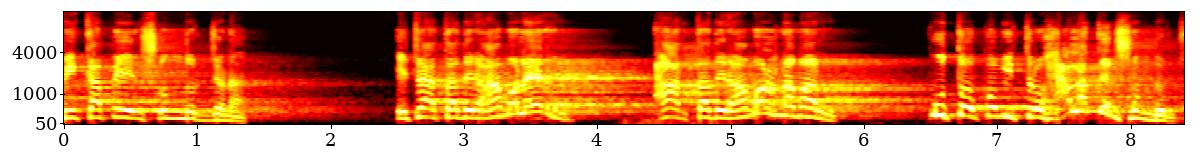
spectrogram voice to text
মেকআপের সৌন্দর্য না। এটা তাদের আমলের আর তাদের আমল নামার পুত পবিত্র হালাতের সৌন্দর্য।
